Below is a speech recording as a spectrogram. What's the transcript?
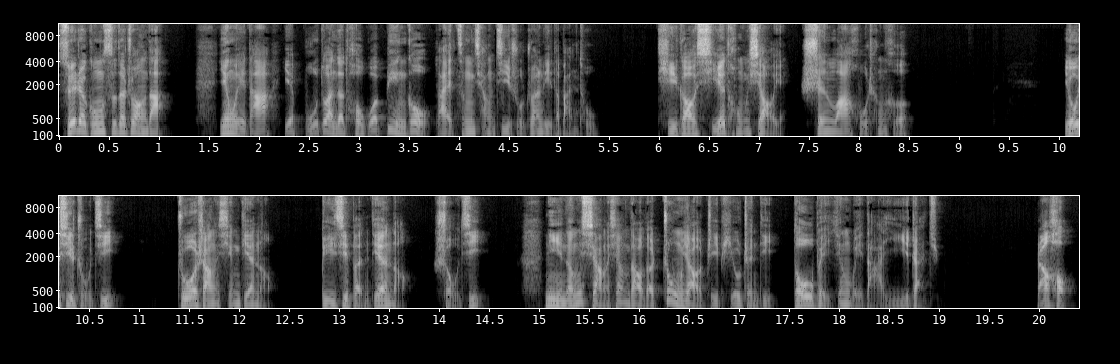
随着公司的壮大，英伟达也不断的透过并购来增强技术专利的版图，提高协同效应，深挖护城河。游戏主机、桌上型电脑、笔记本电脑、手机。你能想象到的重要 GPU 阵地都被英伟达一一占据，然后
